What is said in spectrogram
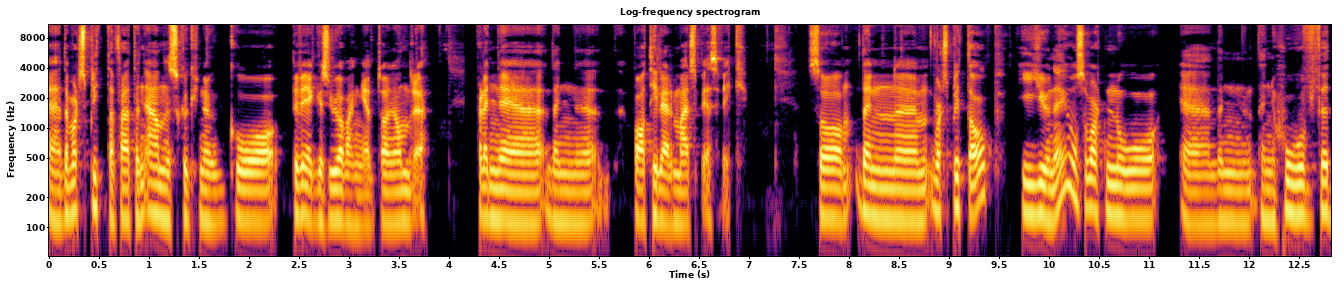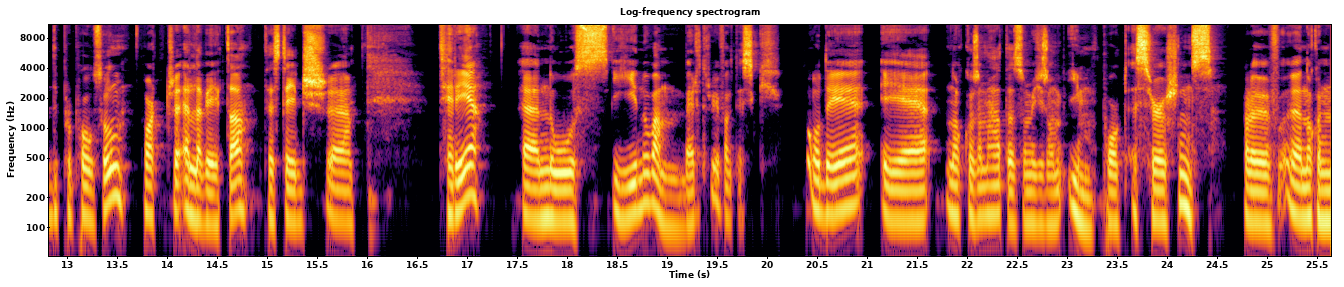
Den ble splitta for at den ene skulle kunne gå, beveges uavhengig av den andre. For den, den var tidligere mer spesifikk. Så den ble splitta opp i juni, og så ble nå den, den hovedproposalen ble elevata til stage tre nå i november, tror jeg faktisk. Og det er noe som heter så mye som import assertions. Har du noen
